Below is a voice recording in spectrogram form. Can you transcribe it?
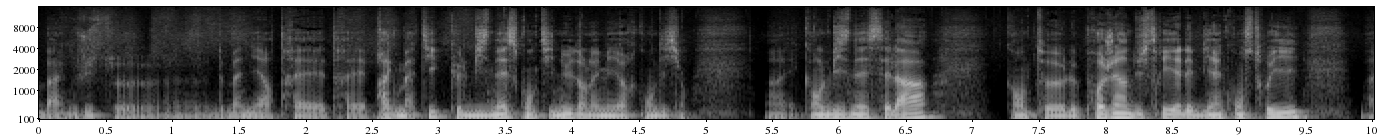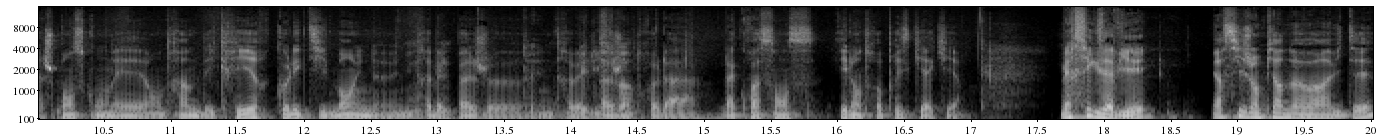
bah, juste de manière très, très pragmatique, que le business continue dans les meilleures conditions. Et quand le business est là, quand le projet industriel est bien construit, bah, je pense qu'on est en train de décrire collectivement une, très belle page, euh, une très belle page entre la, la croissance et l'entreprise qui acquiert. Merci Xavier. Merci Jean-Pierre de m'avoir invité.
